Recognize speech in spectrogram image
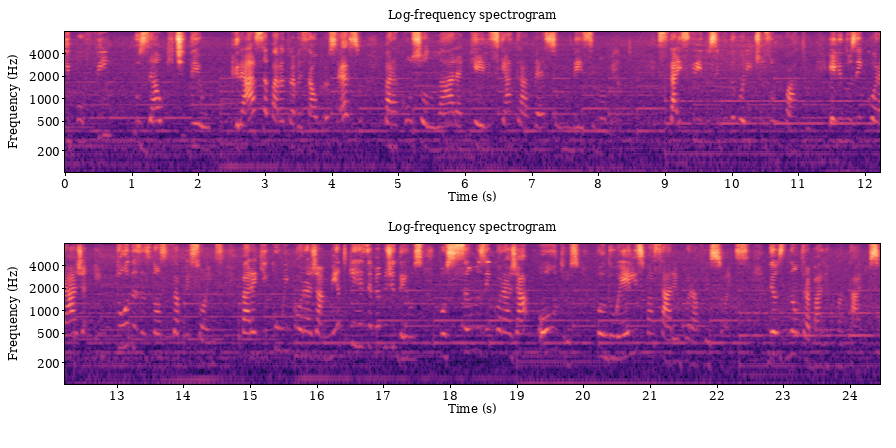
e, por fim, usar o que te deu graça para atravessar o processo para consolar aqueles que atravessam nesse momento. Está escrito 2 Coríntios 1,4. Ele nos encoraja em todas as nossas aflições, para que com o encorajamento que recebemos de Deus, possamos encorajar outros quando eles passarem por aflições. Deus não trabalha com atalhos,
